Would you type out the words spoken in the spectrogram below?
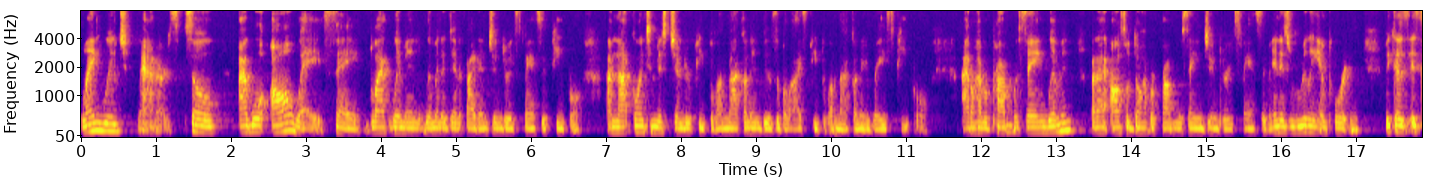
Language matters. So I will always say Black women, women identified and gender expansive people. I'm not going to misgender people. I'm not going to invisibilize people. I'm not going to erase people. I don't have a problem with saying women, but I also don't have a problem with saying gender expansive. And it's really important because it's,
